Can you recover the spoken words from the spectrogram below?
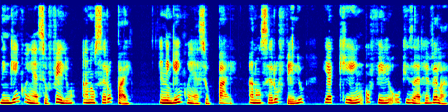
Ninguém conhece o Filho a não ser o Pai, e ninguém conhece o Pai a não ser o Filho e a quem o Filho o quiser revelar.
